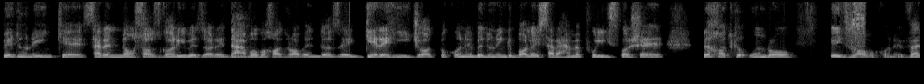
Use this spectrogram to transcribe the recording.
بدون اینکه سر ناسازگاری بذاره دعوا بخواد را بندازه گره ایجاد بکنه بدون اینکه بالای سر همه پلیس باشه بخواد که اون رو اجرا بکنه و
